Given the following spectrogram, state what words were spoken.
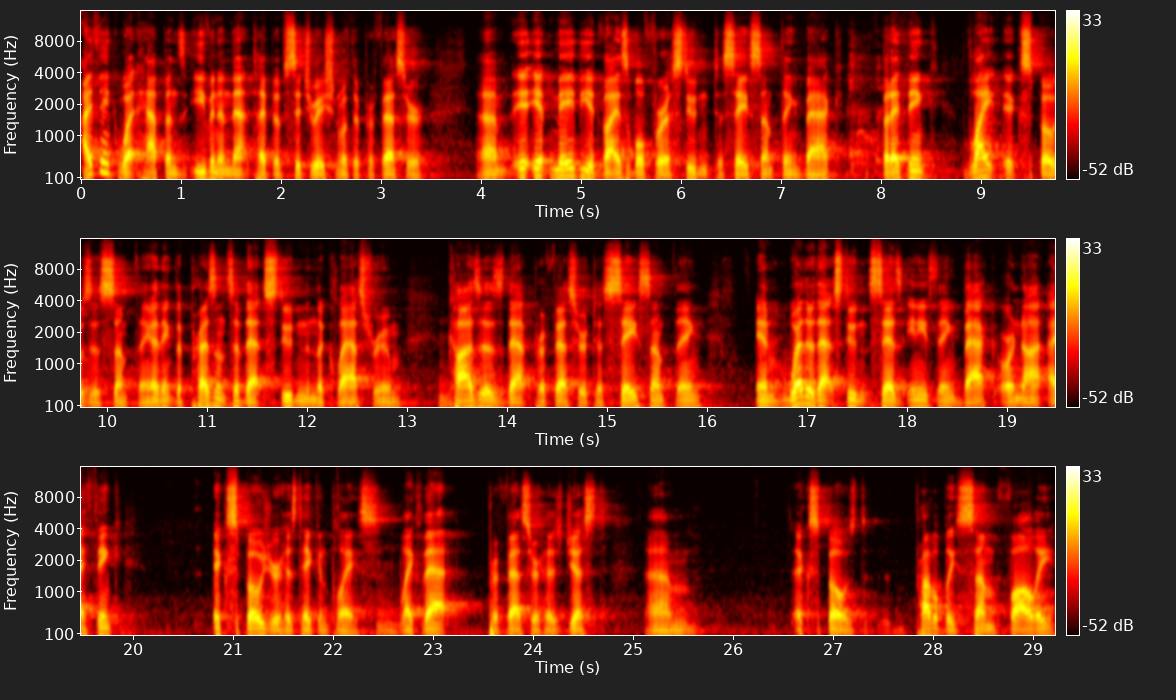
I think what happens even in that type of situation with a professor, um, it, it may be advisable for a student to say something back, but I think light exposes something. I think the presence of that student in the classroom causes that professor to say something. And whether that student says anything back or not, I think exposure has taken place. Mm. Like that professor has just um, exposed probably some folly,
